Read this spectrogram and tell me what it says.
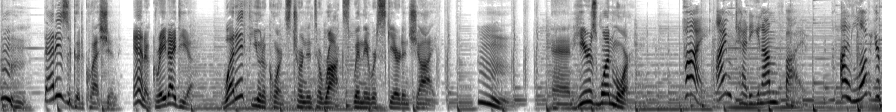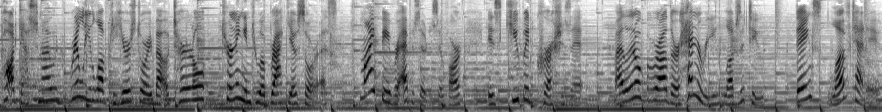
Hmm, that is a good question and a great idea. What if unicorns turned into rocks when they were scared and shy? Hmm. And here's one more. Hi, I'm Teddy and I'm five. I love your podcast and I would really love to hear a story about a turtle turning into a brachiosaurus. My favorite episode so far is Cupid Crushes It. My little brother Henry loves it too. Thanks, love Teddy.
